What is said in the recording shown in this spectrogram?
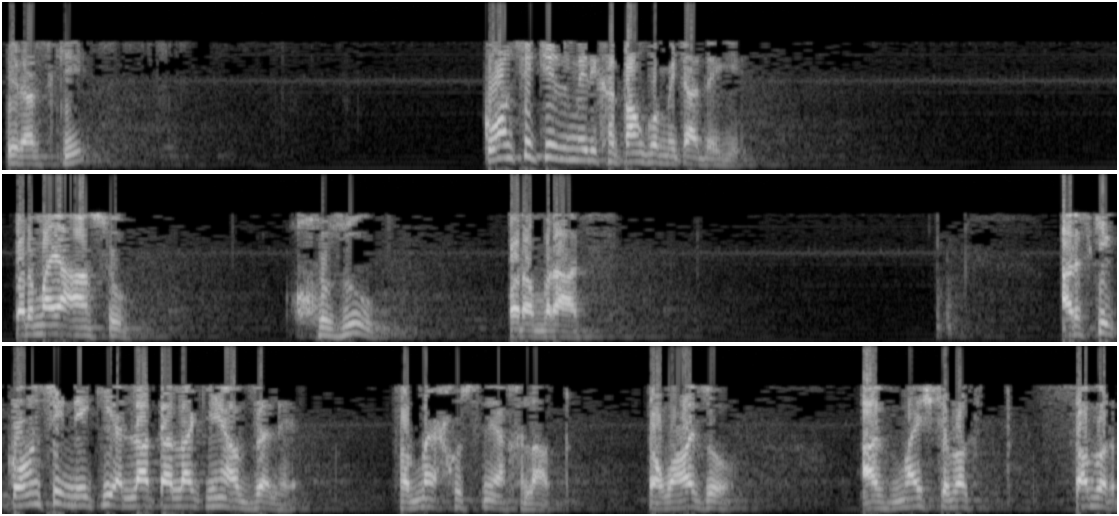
پھر عرض کی، کون سی چیز میری خطاؤں کو مٹا دے گی؟ فرمایا آنسو خزو اور امراض۔ عرض کی، کون سی نیکی اللہ تعالیٰ کی افضل ہے؟ فرمایا حسن اخلاق توازو آزمائش کے وقت صبر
